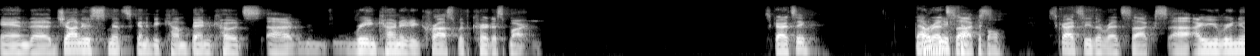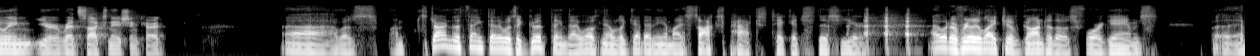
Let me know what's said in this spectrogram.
and uh, Jonnu Smith's going to become Ben Coates, uh, reincarnated cross with Curtis Martin. Scartzy, that would Red be acceptable. Sox. Scartzy, the Red Sox. Uh, are you renewing your Red Sox Nation card? Uh, I was. I'm starting to think that it was a good thing that I wasn't able to get any of my Sox packs tickets this year. I would have really liked to have gone to those four games. But uh,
